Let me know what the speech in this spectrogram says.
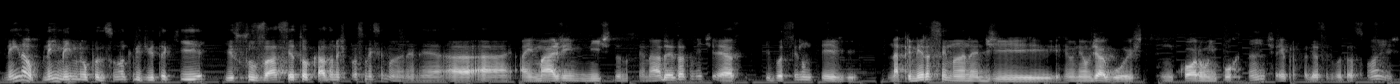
nem, na, nem mesmo na oposição acredita que isso vá ser tocado nas próximas semanas. Né? A, a, a, imagem nítida no Senado é exatamente essa. Se você não teve, na primeira semana de reunião de agosto, um quórum importante para fazer essas votações,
